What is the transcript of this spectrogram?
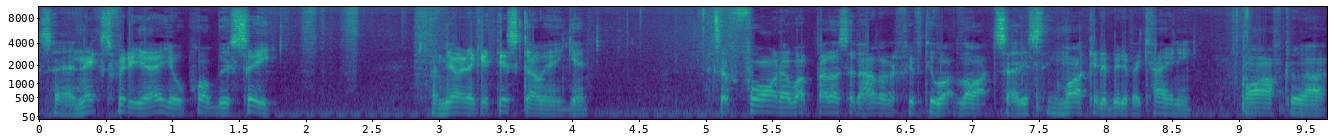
So next video you'll probably see. I'm able to get this going again. It's a 400 watt ballast at 150 watt light, so this thing might get a bit of a caning. I'll have to uh,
